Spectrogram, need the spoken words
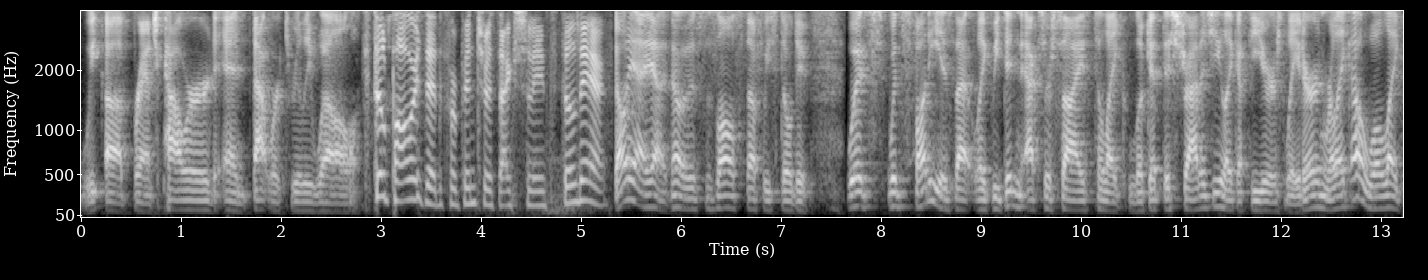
we uh, branch powered and that worked really well. Still powers it for pinterest actually. It's still there. Oh yeah yeah. No this is all stuff we still do. What's what's funny is that like we didn't exercise to like look at this strategy like a few years later and we're like oh well like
